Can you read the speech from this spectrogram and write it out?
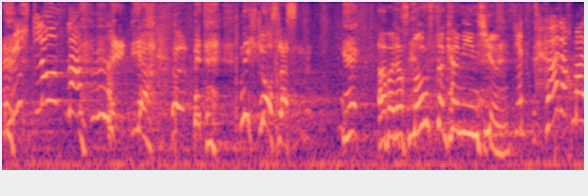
Nicht loslassen. Ja, äh, bitte, nicht loslassen. Aber das Monsterkaninchen. Jetzt hör doch mal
